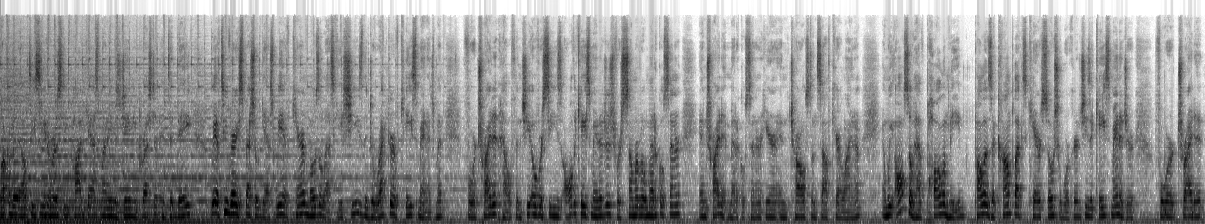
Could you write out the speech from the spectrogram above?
Welcome to the LTC University podcast. My name is Jamie Preston, and today we have two very special guests. We have Karen Mozeleski. She's the Director of Case Management for Trident Health, and she oversees all the case managers for Summerville Medical Center and Trident Medical Center here in Charleston, South Carolina. And we also have Paula Meade. Paula is a complex care social worker, and she's a case manager for Trident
